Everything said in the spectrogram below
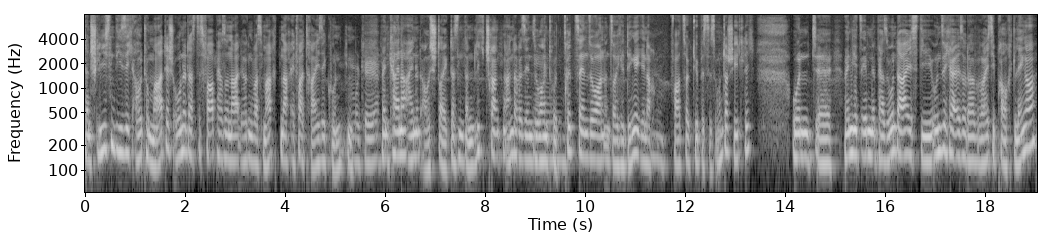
dann schließen die sich automatisch, ohne dass das Fahrpersonal irgendwas macht, nach etwa drei Sekunden. Okay. Wenn keiner ein- und aussteigt. Das sind dann Lichtschranken, andere Sensoren, mhm. Trittsensoren und solche Dinge. Je nach Fahrzeugtyp ist es unterschiedlich. Und äh, wenn jetzt eben eine Person da ist, die unsicher ist oder weiß, sie braucht länger,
